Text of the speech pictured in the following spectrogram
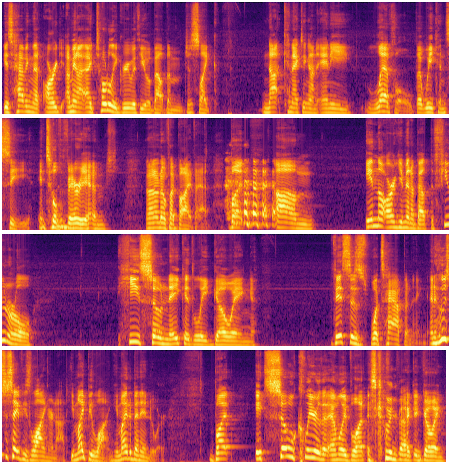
is having that argue, I mean, I, I totally agree with you about them just like not connecting on any level that we can see until the very end. And I don't know if I buy that, but um, in the argument about the funeral, he's so nakedly going. This is what's happening, and who's to say if he's lying or not? He might be lying. He might have been into her, but it's so clear that Emily Blunt is coming back and going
